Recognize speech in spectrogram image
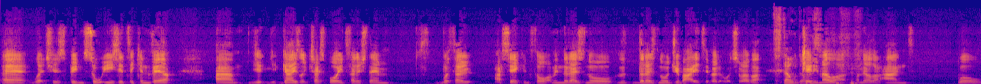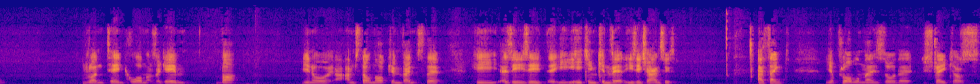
uh, which has been so easy to convert. Um, you, you, guys like Kris Boyd finish them without a second thought. I mean, there is no there is no dubiety about it whatsoever. Still does. Kenny Miller, on the other hand, will run 10 kilometres a game. But, you know, I'm still not convinced that he is easy, he can convert easy chances. I think your problem is, though, that strikers,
